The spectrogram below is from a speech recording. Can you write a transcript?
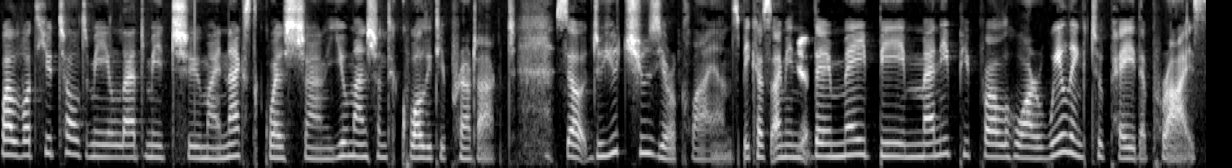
Well, what you told me led me to my next question. You mentioned quality product. So, do you choose your clients? Because, I mean, yeah. there may be many people who are willing to pay the price.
